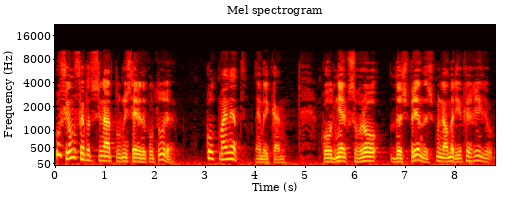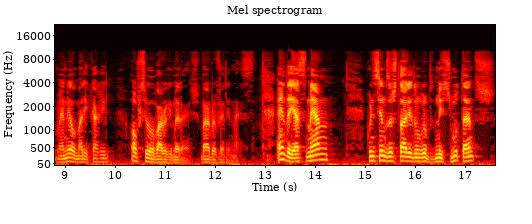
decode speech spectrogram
O filme foi patrocinado pelo Ministério da Cultura, Cult Mainet, americano, com o dinheiro que sobrou das prendas que Manuel Maria Carrilho, Manel Maria Carrilho, ofereceu a Bárbara Guimarães. Bárbara Very Nice. Em The Yes Man, conhecemos a história de um grupo de ministros mutantes,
